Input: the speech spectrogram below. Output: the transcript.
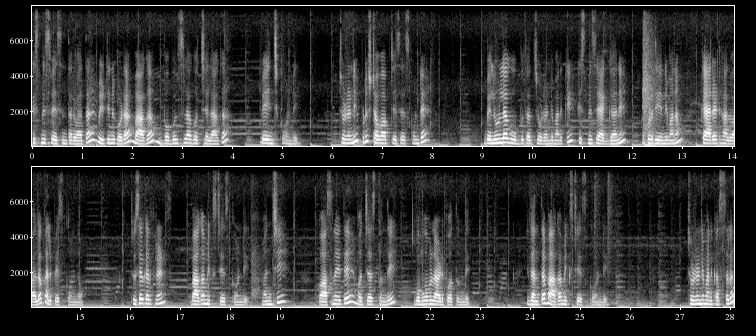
కిస్మిస్ వేసిన తర్వాత వీటిని కూడా బాగా బబుల్స్ లాగా వచ్చేలాగా వేయించుకోండి. చూడండి ఇప్పుడు స్టవ్ ఆఫ్ చేసేసుకుంటే బెలూన్ లాగా ఉబ్బుతుంది చూడండి మనకి కిస్మిస్ ఎగ్గానే ఇప్పుడు దీన్ని మనం క్యారెట్ హల్వాలో కలిపేసుకుందాం. చూసారు కదా ఫ్రెండ్స్ బాగా మిక్స్ చేసుకోండి. మంచి వాసన అయితే వచ్చేస్తుంది గుమగుమలాడిపోతుంది. ఇదంతా బాగా మిక్స్ చేసుకోండి. చూడండి మనకు అస్సలు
